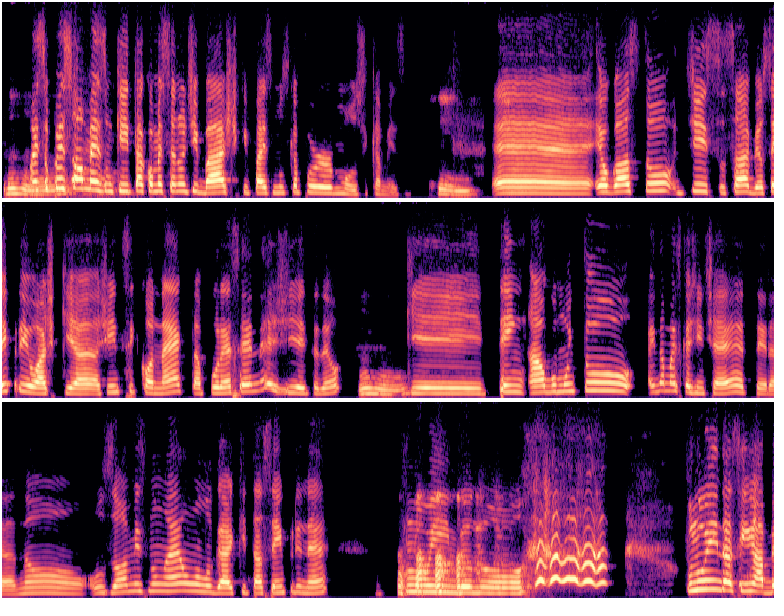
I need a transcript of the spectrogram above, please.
Uhum. Mas o pessoal mesmo que tá começando de baixo, que faz música por música mesmo. Sim. É, eu gosto disso, sabe? Eu sempre eu acho que a gente se conecta por essa energia, entendeu? Uhum. Que tem algo muito. Ainda mais que a gente é hétera, não... os homens não é um lugar que tá sempre, né? Fluindo no. fluindo assim, ab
